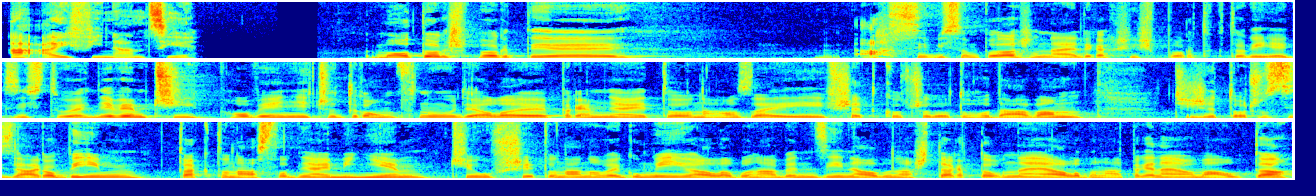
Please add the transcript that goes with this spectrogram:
a aj financie. Motoršport je asi by som povedala, že najdrahší šport, ktorý existuje. Neviem, či ho vie niečo tromfnúť, ale pre mňa je to naozaj všetko, čo do toho dávam. Čiže to, čo si zarobím, tak to následne aj miniem. Či už je to na nové gumy, alebo na benzín, alebo na štartovné, alebo na prenajom auta.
